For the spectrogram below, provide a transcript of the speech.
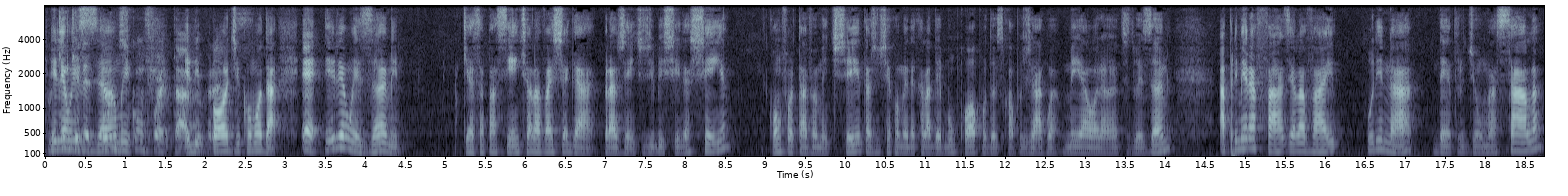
Por ele é um ele exame. É ele pode incomodar. É, ele é um exame que essa paciente ela vai chegar para a gente de bexiga cheia, confortavelmente cheia, então a gente recomenda que ela beba um copo ou dois copos de água meia hora antes do exame. A primeira fase ela vai urinar dentro de uma sala.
